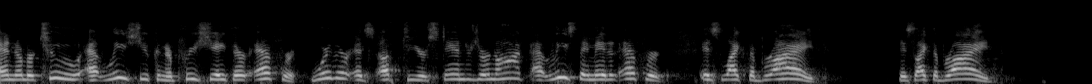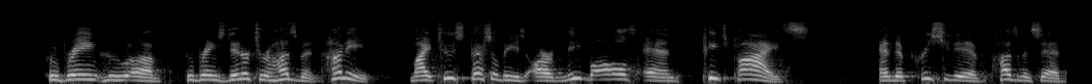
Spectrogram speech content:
And number two, at least you can appreciate their effort. Whether it's up to your standards or not, at least they made an effort. It's like the bride. It's like the bride who bring who uh, who brings dinner to her husband. Honey, my two specialties are meatballs and peach pies. And the appreciative husband said,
